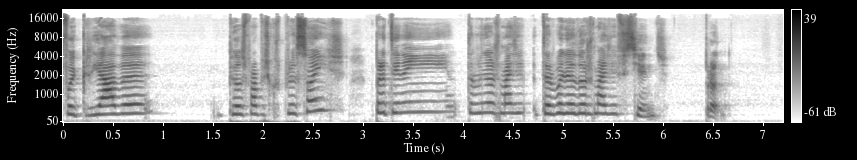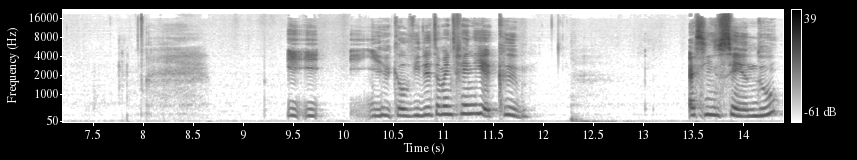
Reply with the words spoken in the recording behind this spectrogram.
foi criada pelas próprias corporações para terem trabalhadores mais, trabalhadores mais eficientes. Pronto. E, e, e aquele vídeo também defendia que, assim sendo,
